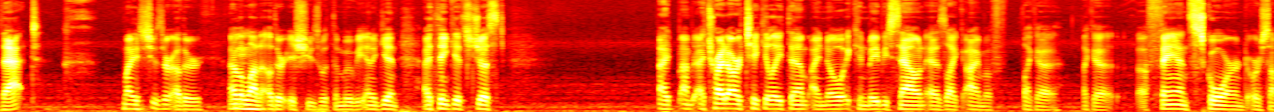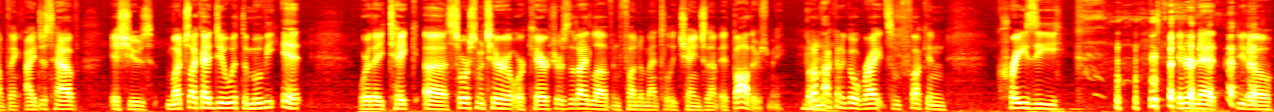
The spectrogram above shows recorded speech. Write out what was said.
that. my issues are other. I have a lot of other issues with the movie, and again, I think it's just. I, I I try to articulate them. I know it can maybe sound as like I'm a like a like a, a fan scorned or something. I just have issues, much like I do with the movie It, where they take uh, source material or characters that I love and fundamentally change them. It bothers me, but I'm not going to go write some fucking crazy internet, you know,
